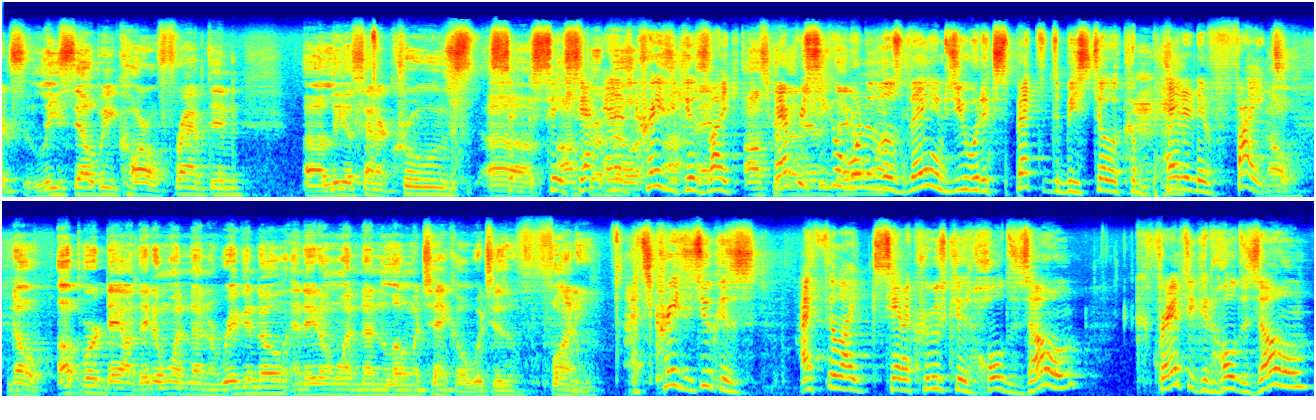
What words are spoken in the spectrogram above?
it's Lee Selby, Carl Frampton, uh, Leo Santa Cruz, uh, See, see, Oscar and it's crazy because uh, like Oscar every single one of those names, you would expect it to be still a competitive fight. No, no, up or down. They don't want none of Rigondeaux, and they don't want none of Lomachenko, which is funny. That's crazy too, because I feel like Santa Cruz could hold his own, Frampton could hold his own,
